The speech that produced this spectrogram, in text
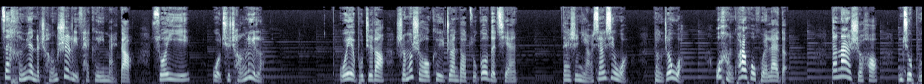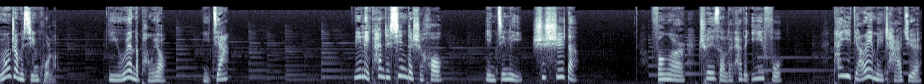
在很远的城市里才可以买到，所以我去城里了。我也不知道什么时候可以赚到足够的钱，但是你要相信我，等着我，我很快会回来的。到那时候你就不用这么辛苦了。你永远的朋友，米迦。尼里看着信的时候，眼睛里湿湿的。风儿吹走了他的衣服，他一点儿也没察觉。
